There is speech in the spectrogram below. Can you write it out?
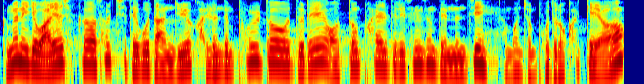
그러면 이제 와이어샤크가 설치되고 난 뒤에 관련된 폴더들의 어떤 파일들이 생성됐는지 한번 좀 보도록 할게요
